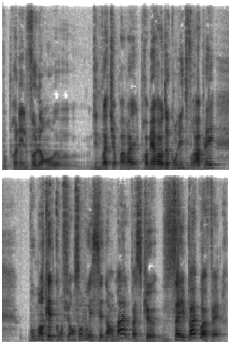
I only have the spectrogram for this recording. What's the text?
vous prenez le volant euh, d'une voiture, pas vrai? Première heure de conduite, vous vous rappelez Vous manquez de confiance en vous et c'est normal parce que vous ne savez pas quoi faire.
